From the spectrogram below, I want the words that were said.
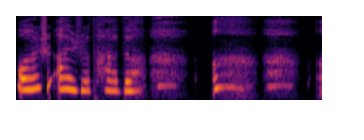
我还是爱着他的。啊啊啊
